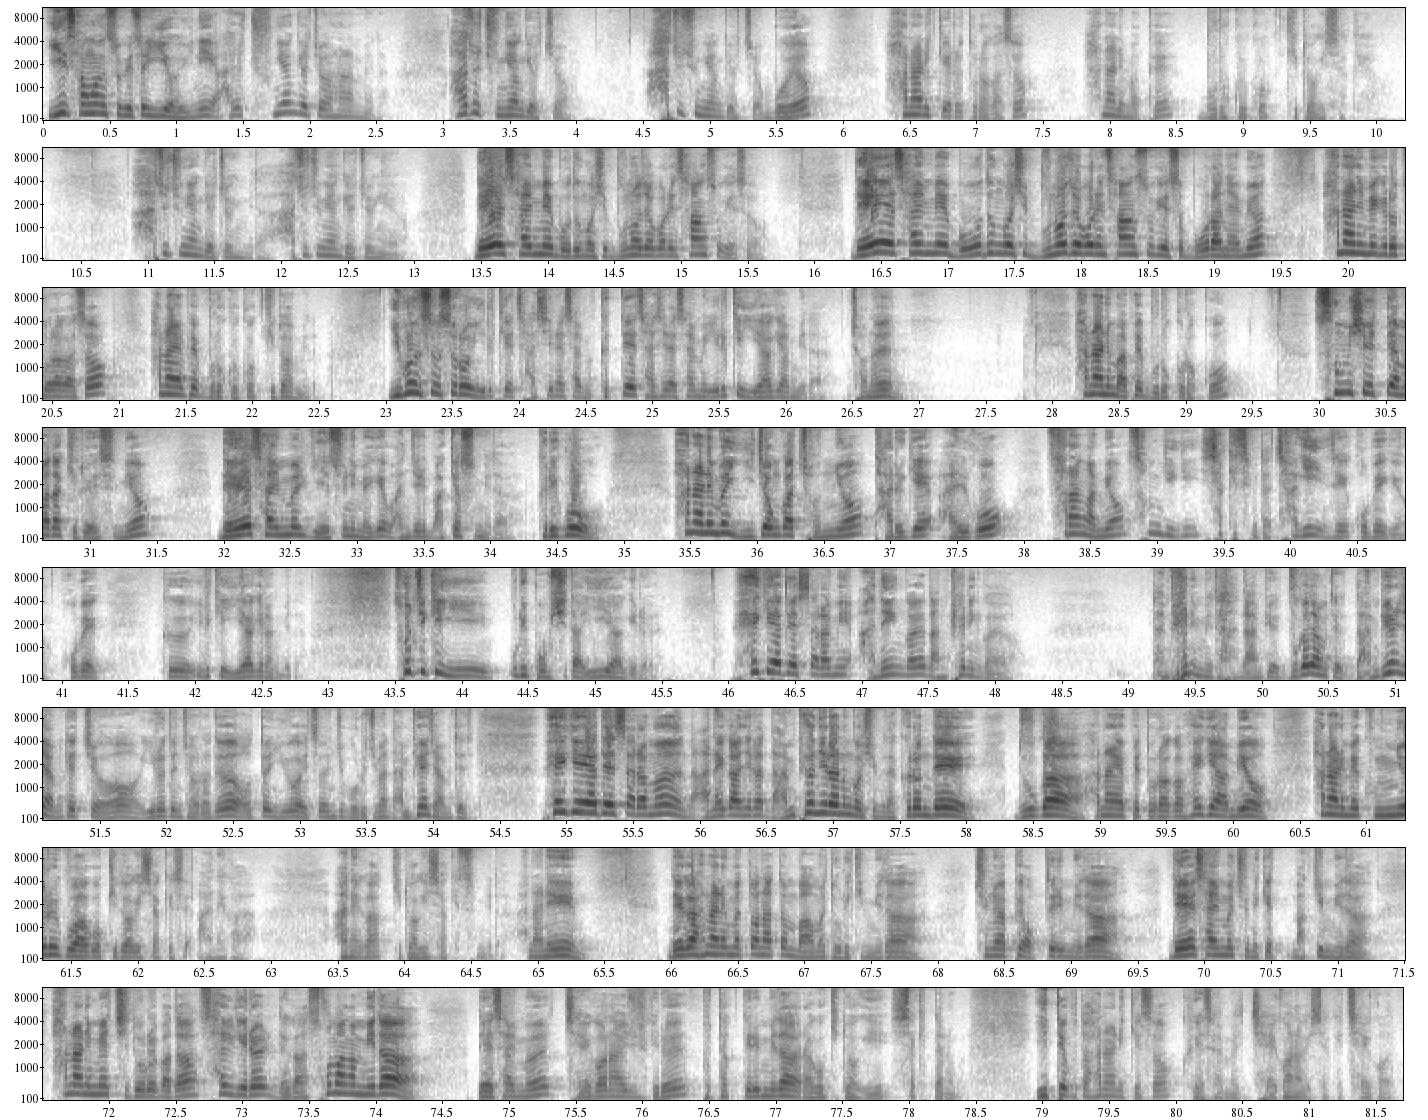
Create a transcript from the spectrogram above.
이 상황 속에서 이 여인이 아주 중요한 결정을 하랍니다. 아주 중요한 결정. 아주 중요한 결정. 뭐예요? 하나님께로 돌아가서 하나님 앞에 무릎 꿇고 기도하기 시작해요. 아주 중요한 결정입니다. 아주 중요한 결정이에요. 내 삶의 모든 것이 무너져버린 상황 속에서 내 삶의 모든 것이 무너져버린 상황 속에서 뭘 하냐면 하나님에게로 돌아가서 하나님 앞에 무릎 꿇고 기도합니다. 이번 스스로 이렇게 자신의 삶을 그때 자신의 삶을 이렇게 이야기합니다. 저는 하나님 앞에 무릎 꿇었고 숨 쉴 때마다 기도했으며 내 삶을 예수님에게 완전히 맡겼습니다. 그리고 하나님을 이전과 전혀 다르게 알고 사랑하며 섬기기 시작했습니다. 자기 인생의 고백이에요. 고백. 그 이렇게 이야기를 합니다. 솔직히 이 우리 봅시다. 이 이야기를. 회개해야 될 사람이 아내인가요? 남편인가요? 남편입니다. 남편. 누가 잘못했어? 남편이 잘못했죠. 이러든 저러든 어떤 이유가 있었는지 모르지만 남편이 잘못했어. 회개해야 될 사람은 아내가 아니라 남편이라는 것입니다. 그런데 누가 하나님 앞에 돌아가 회개하며 하나님의 국류를 구하고 기도하기 시작했어요? 아내가. 아내가 기도하기 시작했습니다. 하나님, 내가 하나님을 떠났던 마음을 돌이킵니다. 주님 앞에 엎드립니다. 내 삶을 주님께 맡깁니다. 하나님의 지도를 받아 살기를 내가 소망합니다. 내 삶을 재건하여 주시기를 부탁드립니다. 라고 기도하기 시작했다는 거예요. 이때부터 하나님께서 그의 삶을 재건하기 시작해. 재건.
